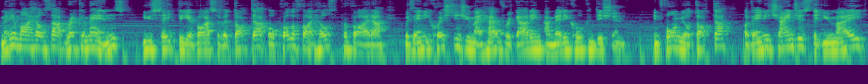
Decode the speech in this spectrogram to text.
Me and My Health Up recommends you seek the advice of a doctor or qualified health provider with any questions you may have regarding a medical condition. Inform your doctor of any changes that you made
